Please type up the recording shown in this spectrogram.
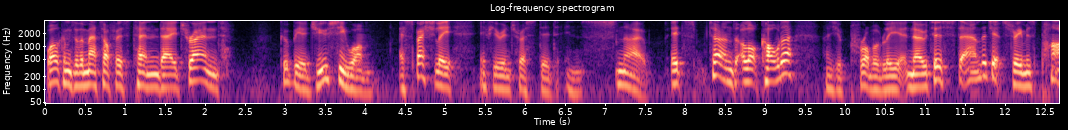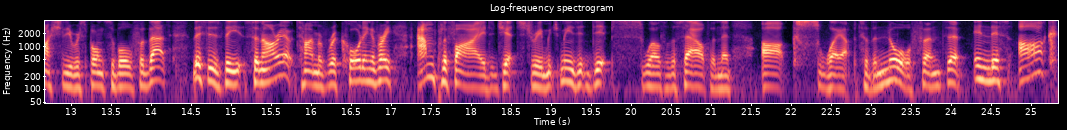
Welcome to the Met Office 10 day trend. Could be a juicy one, especially if you're interested in snow. It's turned a lot colder, as you've probably noticed, and the jet stream is partially responsible for that. This is the scenario at time of recording, a very amplified jet stream, which means it dips well to the south and then arcs way up to the north. And uh, in this arc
